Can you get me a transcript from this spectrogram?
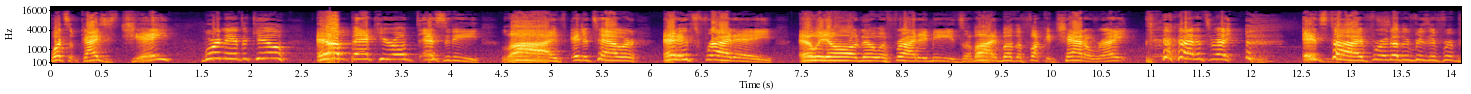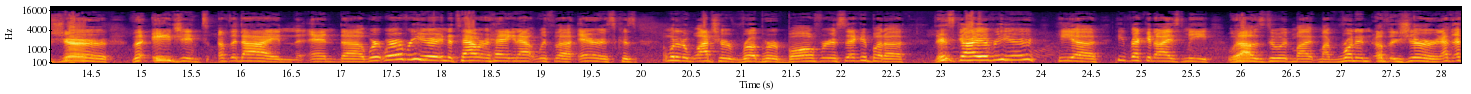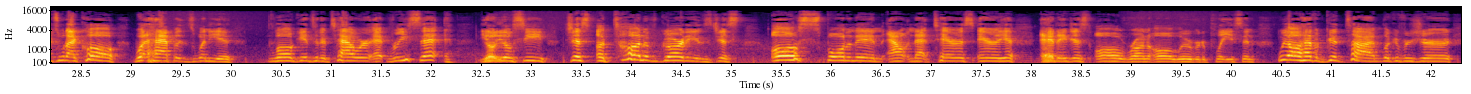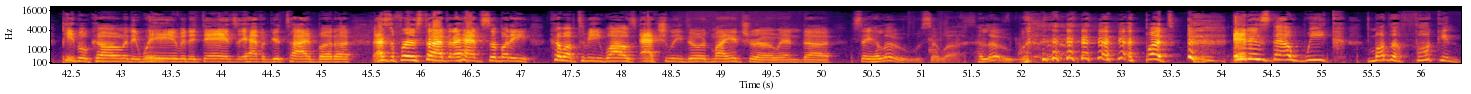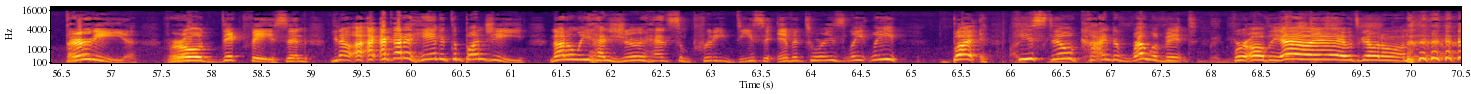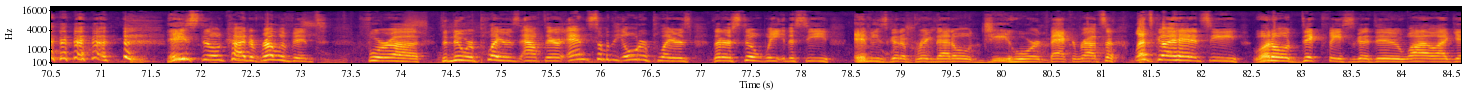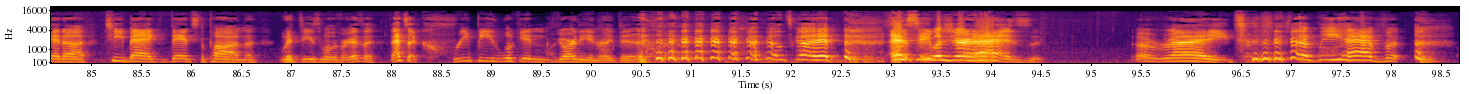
What's up, guys? It's Jay, MorninAfterKill, and I'm back here on Destiny, live in the tower, and it's Friday. And we all know what Friday means on my motherfucking channel, right? That's right. It's time for another visit from Xur, the agent of the Nine. And uh, we're, we're over here in the tower hanging out with uh, Eris, because I wanted to watch her rub her ball for a second, but uh, this guy over here, he uh he recognized me when I was doing my, my running of the Xur. That, that's what I call what happens when you log into the tower at reset. You'll you'll see just a ton of guardians just all spawning in out in that terrace area, and they just all run all over the place, and we all have a good time looking for Xur. People come and they wave and they dance, they have a good time, but uh, that's the first time that I had somebody come up to me while I was actually doing my intro and uh, say hello. So, uh, hello. but it is now week motherfucking 30 for old Dickface. And, you know, I, I gotta hand it to Bungie. Not only has Xur had some pretty decent inventories lately, but he's still kind of relevant for all the, hey, what's going on? he's still kind of relevant for uh, the newer players out there and some of the older players that are still waiting to see if he's gonna bring that old G horde back around. So let's go ahead and see what old Dickface is gonna do while I get uh, teabag danced upon with these motherfuckers. That's a that's a creepy looking guardian right there. let's go ahead and see what Xur has. All right, we have.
